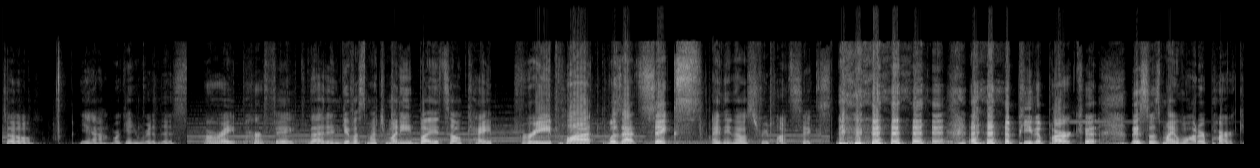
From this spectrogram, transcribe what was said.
so yeah, we're getting rid of this. Alright, perfect. That didn't give us much money, but it's okay. Free plot. Was that six? I think that was free plot six. Pita Park. This was my water park.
